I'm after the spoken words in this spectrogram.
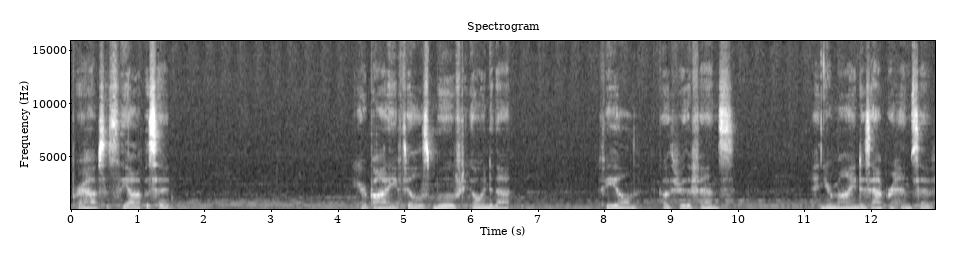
Perhaps it's the opposite. Your body feels moved to go into that field, go through the fence and your mind is apprehensive.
